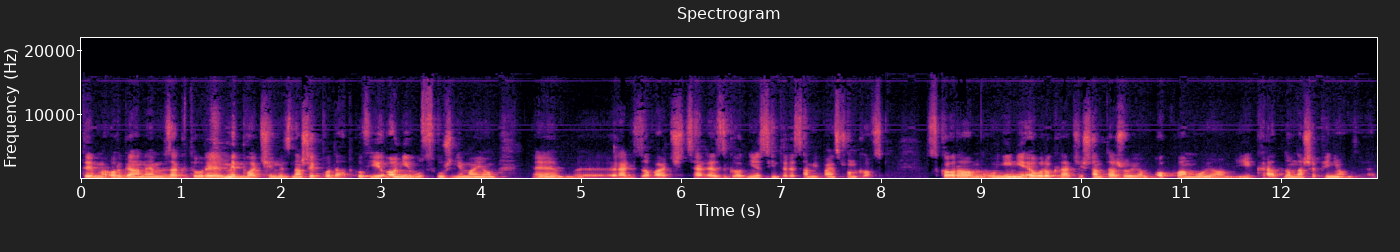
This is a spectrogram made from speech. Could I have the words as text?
tym organem, za który my płacimy z naszych podatków i oni usłużnie mają realizować cele zgodnie z interesami państw członkowskich. Skoro unijni eurokraci szantażują, okłamują i kradną nasze pieniądze,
